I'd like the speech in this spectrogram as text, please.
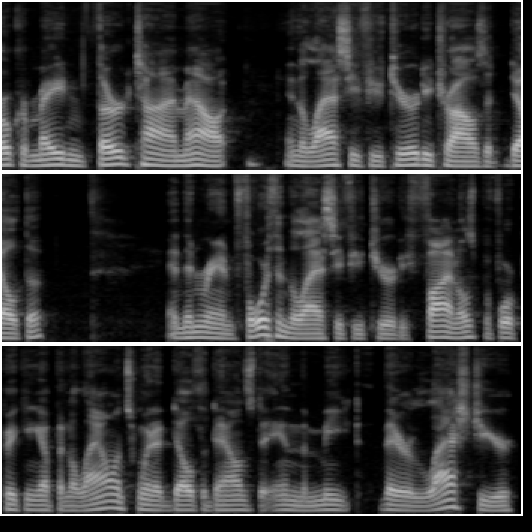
Broke her maiden third time out in the Lassie Futurity trials at Delta, and then ran fourth in the Lassie Futurity finals before picking up an allowance win at Delta Downs to end the meet there last year.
